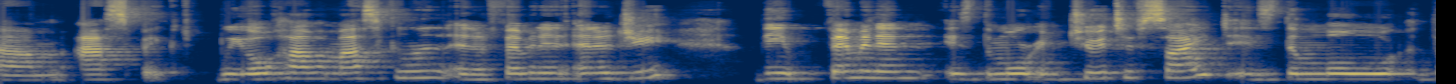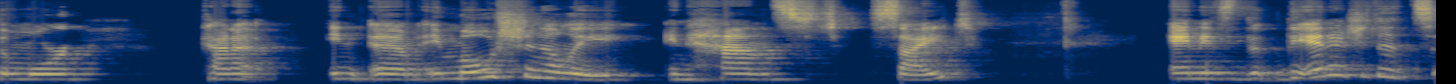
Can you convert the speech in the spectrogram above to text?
um, aspect. We all have a masculine and a feminine energy. The feminine is the more intuitive side. It's the more the more kind of in, um, emotionally enhanced side, and it's the, the energy that's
